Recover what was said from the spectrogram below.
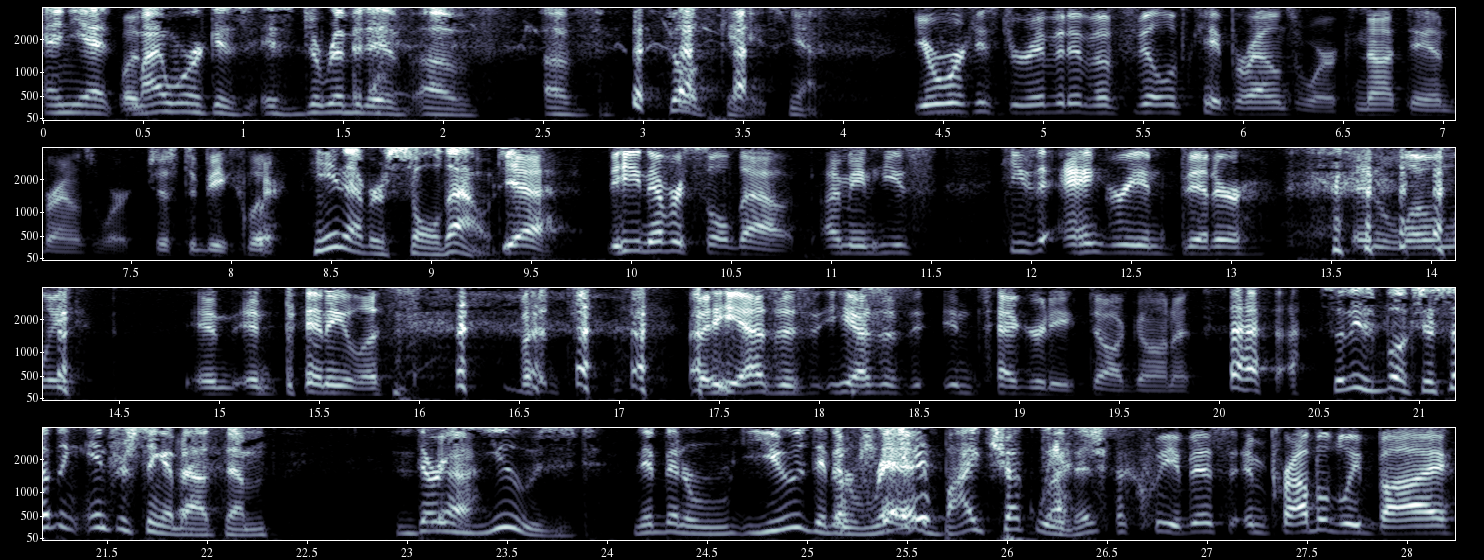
And yet, Let's- my work is, is derivative of of Philip K's. Yeah, Your work is derivative of Philip K. Brown's work, not Dan Brown's work, just to be clear. he never sold out. Yeah, he never sold out. I mean, he's he's angry and bitter and lonely and, and penniless, but but he has his he has his integrity. Doggone it. So these books, there's something interesting about them. They're Yeah. used. They've been used. They've been Okay. read by Chuck By Weebus. Chuck Weebus, and probably by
